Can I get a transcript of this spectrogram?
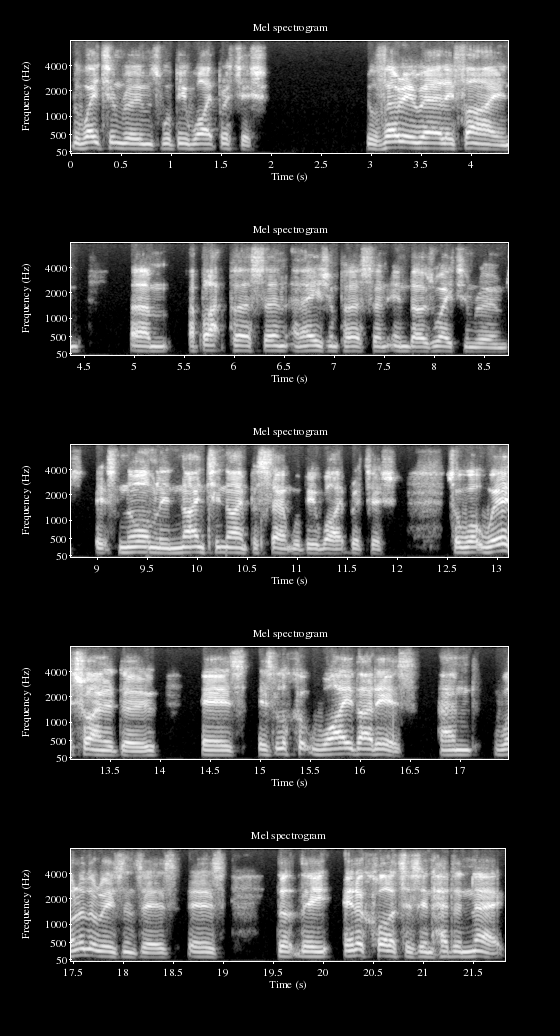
the waiting rooms will be white British. You'll very rarely find um, a black person, an Asian person in those waiting rooms. It's normally 99% will be white British. So what we're trying to do is is look at why that is. And one of the reasons is is that the inequalities in head and neck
